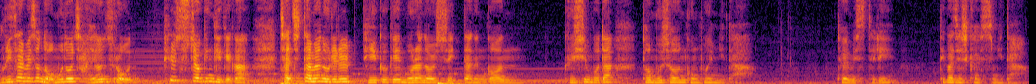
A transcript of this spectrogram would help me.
우리 삶에서 너무도 자연스러운 필수적인 기계가 자칫하면 우리를 비극에 몰아넣을 수 있다는 건 귀신보다 더 무서운 공포입니다. 토요미스테리 디바제시카였습니다.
